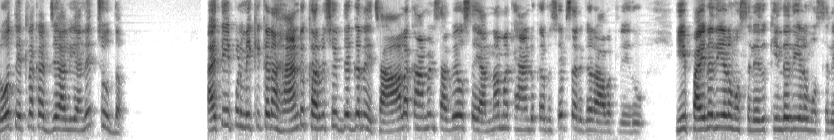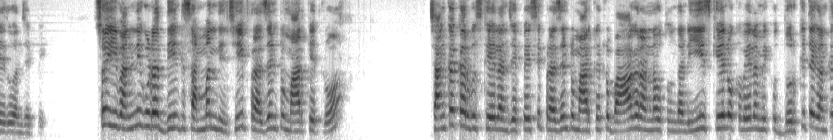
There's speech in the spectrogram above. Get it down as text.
లోత్ ఎట్లా కట్ చేయాలి అనేది చూద్దాం. అయితే ఇప్పుడు మీకు ఇక్కడ హ్యాండ్ కర్వ్ షేప్ దగ్గరనే చాలా కామెంట్స్ అవే వస్తాయి. అన్న మాకు హ్యాండ్ కర్వ్ షేప్ సరిగ్గా రావట్లేదు. ఈ పైన తీయడం వస్తలేదు కింద తీయడం వస్తలేదు అని చెప్పి. సో ఇవన్నీ కూడా దీనికి సంబంధించి ప్రజెంట్ మార్కెట్లో చంక కర్వ్ స్కేల్ అని చెప్పేసి ప్రజెంట్ మార్కెట్లో బాగా రన్ అవుతుందండి. ఈ స్కేల్ ఒకవేళ మీకు దొరికితే కనుక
